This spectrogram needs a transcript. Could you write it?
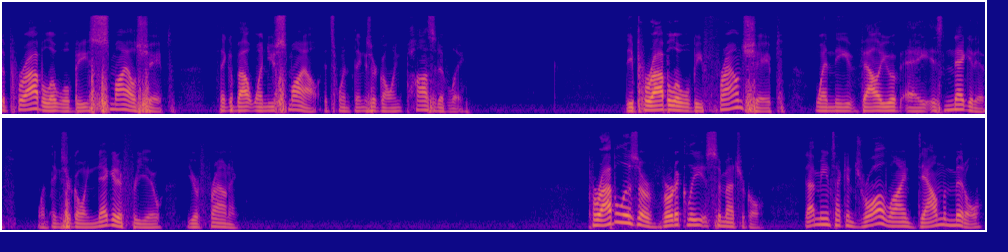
the parabola will be smile-shaped. Think about when you smile. It's when things are going positively. The parabola will be frown-shaped when the value of a is negative. When things are going negative for you, you're frowning. Parabolas are vertically symmetrical. That means I can draw a line down the middle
